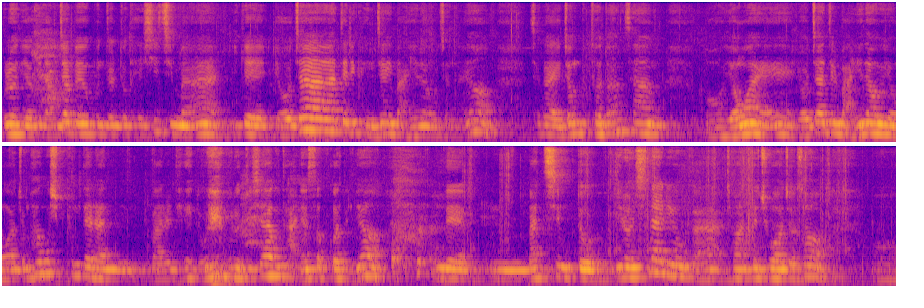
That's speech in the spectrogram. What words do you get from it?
물론 여기 남자 배우분들도 계시지만 이게 여자들이 굉장히 많이 나오잖아요. 제가 예전부터도 항상 어, 영화에 여자들 많이 나오는 영화 좀 하고 싶은데라는 말을 되게 노래 부르듯이 하고 다녔었거든요. 근데 음, 마침 또 이런 시나리오가 저한테 주어져서 어,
